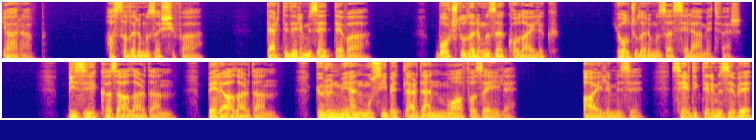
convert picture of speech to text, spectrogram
Ya Rab, hastalarımıza şifa, dertlilerimize deva, borçlularımıza kolaylık, yolcularımıza selamet ver. Bizi kazalardan, belalardan, görünmeyen musibetlerden muhafaza eyle. Ailemizi, sevdiklerimizi ve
